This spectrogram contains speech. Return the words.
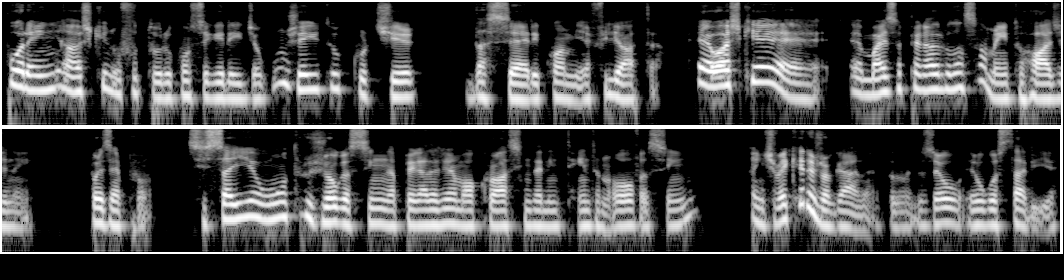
Porém, acho que no futuro conseguirei de algum jeito curtir da série com a minha filhota. É, eu acho que é, é mais a pegada do lançamento, Rodney. Por exemplo, se sair um outro jogo assim, na pegada de Animal Crossing da Nintendo novo, assim, a gente vai querer jogar, né? Pelo menos eu, eu gostaria.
